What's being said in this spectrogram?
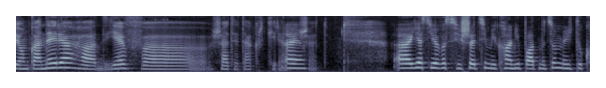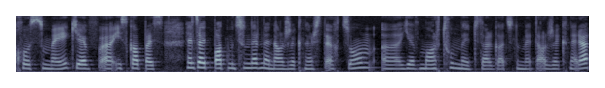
սյոմկաները, հա, եւ շատ հետաքրքիր է, շատ Ես եւս հիշեցի մի քանի պատմություն, ինչ դուք խոսում էիք եւ իսկապես հենց այդ պատմություններն են արժեքներ ստեղծում եւ մարդու մեջ զարգացնում այդ արժեքները։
